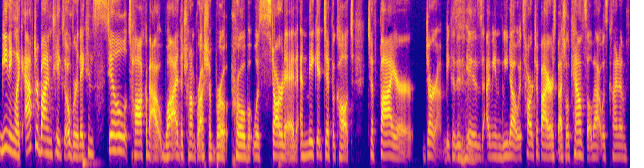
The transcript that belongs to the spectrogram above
meaning like after Biden takes over, they can still talk about why the Trump Russia bro- probe was started and make it difficult to fire Durham because it mm-hmm. is. I mean, we know it's hard to fire a special counsel. That was kind of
